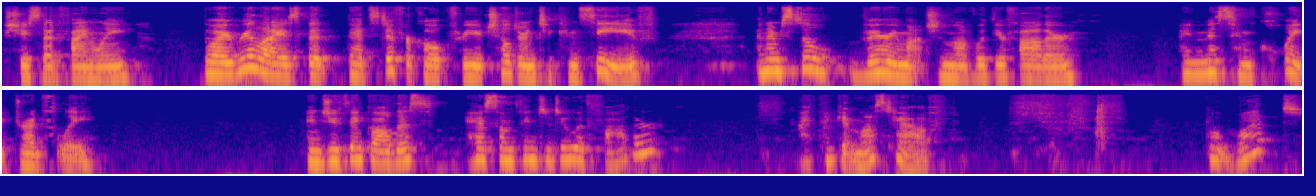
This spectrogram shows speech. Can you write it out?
she said finally, though I realize that that's difficult for you children to conceive, and I'm still very much in love with your father. I miss him quite dreadfully. And you think all this has something to do with father? I think it must have. But what?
